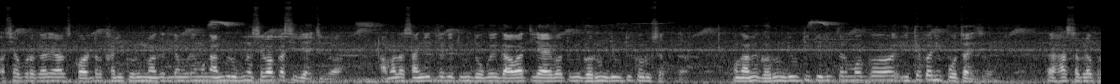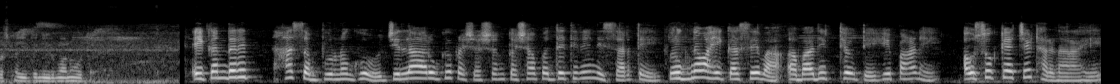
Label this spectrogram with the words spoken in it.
अशा प्रकारे आज क्वार्टर खाली करून मागितल्यामुळे मग आम्ही रुग्णसेवा कशी द्यायची बा? आम्हाला सांगितलं की तुम्ही दोघे गावातले आहे बा तुम्ही घरून ड्युटी करू शकता. मग आम्ही घरून ड्युटी केली तर मग इथे कधी पोचायचं? तर हा सगळा प्रश्न इथे निर्माण होत आहे. एकंदरीत हा संपूर्ण घोळ जिल्हा आरोग्य प्रशासन कशा पद्धतीने निसारते रुग्णवाहिका सेवा अबाधित ठेवते हे पाहणे औत्सुक्याचे ठरणार आहे.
